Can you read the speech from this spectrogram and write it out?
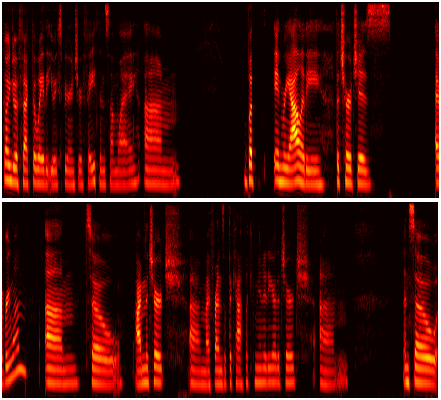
going to affect the way that you experience your faith in some way. Um, but in reality, the church is everyone. Um, so I'm the church. Um, my friends at the Catholic community are the church. Um, and so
